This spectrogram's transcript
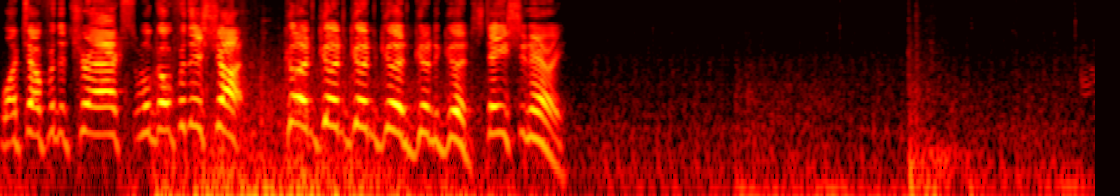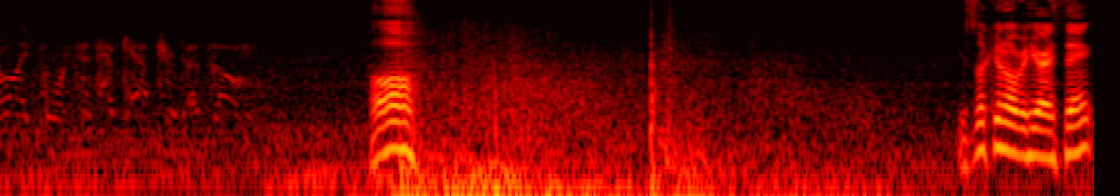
Watch out for the tracks. We'll go for this shot. Good, good, good, good, good, good. Stationary. Oh. He's looking over here, I think.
